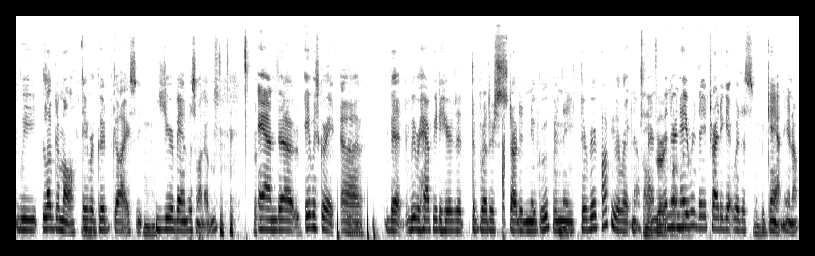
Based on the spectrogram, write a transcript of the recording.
we loved them all. They were good guys. Your band was one of them, and uh, it was great. Uh, But we were happy to hear that the brothers started a new group, and they they're very popular right now. Oh, and when they're in. Hayward, they try to get with us if we can. You know.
